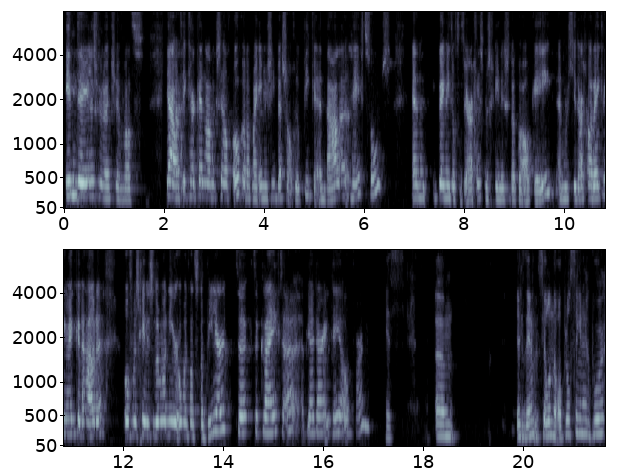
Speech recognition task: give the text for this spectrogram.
indelen, zodat je wat. Ja, want ik herken namelijk zelf ook al dat mijn energie best wel veel pieken en dalen heeft soms. En ik weet niet of het erg is, misschien is het ook wel oké. En moet je daar gewoon rekening mee kunnen houden. Of misschien is het een manier om het wat stabieler te, te krijgen. Heb jij daar ideeën over? Yes. Ehm, er zijn verschillende oplossingen daarvoor.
